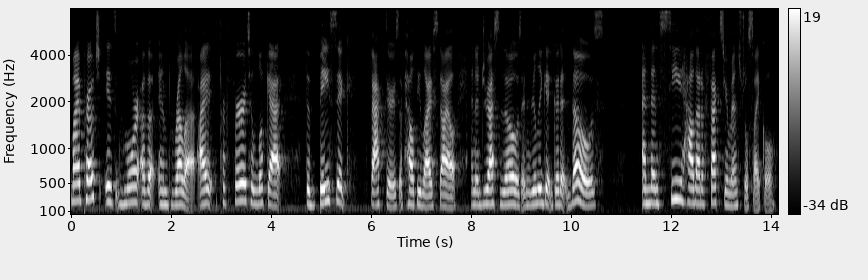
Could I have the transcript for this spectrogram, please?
my approach is more of an umbrella. I prefer to look at the basic factors of healthy lifestyle and address those and really get good at those and then see how that affects your menstrual cycle.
